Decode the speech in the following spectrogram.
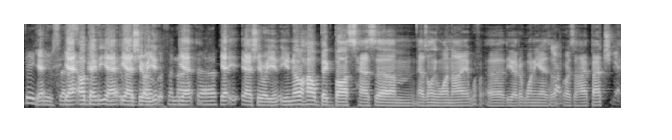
Yeah, Figures that yeah, okay, Snake yeah, yeah, a Shiro, you, with an eye yeah, yeah, yeah, Shiro, you, you know how Big Boss has um has only one eye, with, uh, the other one he has Yeah. a, has a high patch. Yeah.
